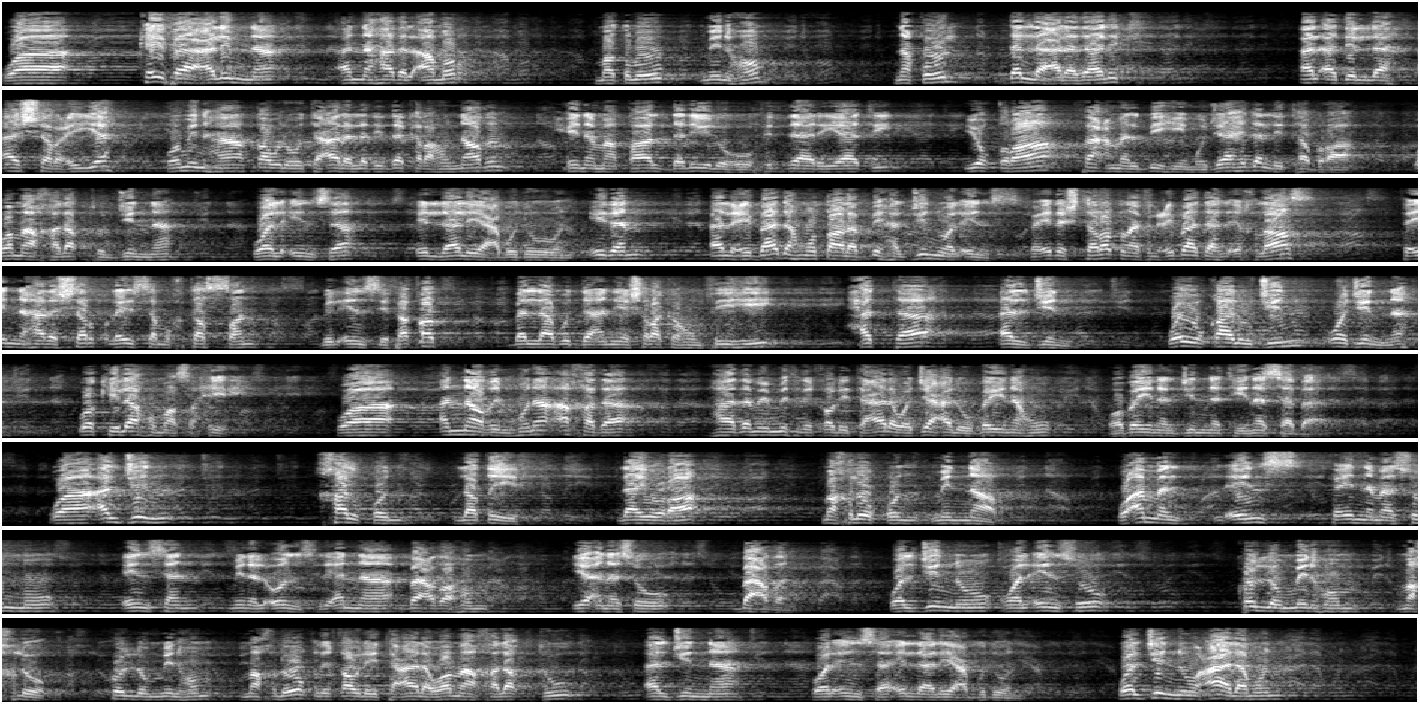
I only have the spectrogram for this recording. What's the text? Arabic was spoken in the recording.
وكيف علمنا أن هذا الأمر مطلوب منهم؟ نقول دل على ذلك الأدلة الشرعية ومنها قوله تعالى الذي ذكره الناظم حينما قال دليله في الذاريات يقرى فاعمل به مجاهدا لتبرى وما خلقت الجن والإنس إلا ليعبدون. إذا العبادة مطالب بها الجن والإنس فإذا اشترطنا في العبادة الإخلاص فإن هذا الشرط ليس مختصا بالإنس فقط بل لا بد أن يشركهم فيه حتى الجن. ويقال جن وجنة وكلاهما صحيح. والناظم هنا أخذ هذا من مثل قوله تعالى وجعلوا بينه وبين الجنة نسبا والجن خلق لطيف لا يرى مخلوق من نار. وأما الإنس فإنما سموا انسا من الأنس لأن بعضهم يأنس بعضا. والجن والإنس كل منهم مخلوق كل منهم مخلوق لقوله تعالى وما خلقت الجن والإنس إلا ليعبدون والجن عالم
